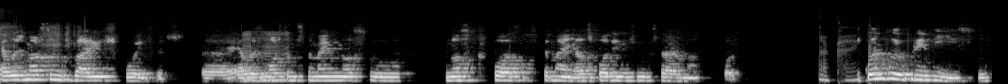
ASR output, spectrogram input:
elas mostram-nos várias coisas. Uh, elas uhum. mostram-nos também o nosso, o nosso propósito também. Elas podem nos mostrar o nosso propósito. Okay. E quando eu aprendi isso,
